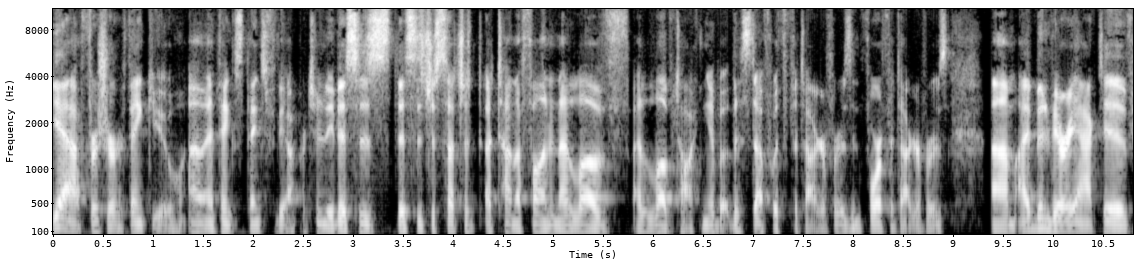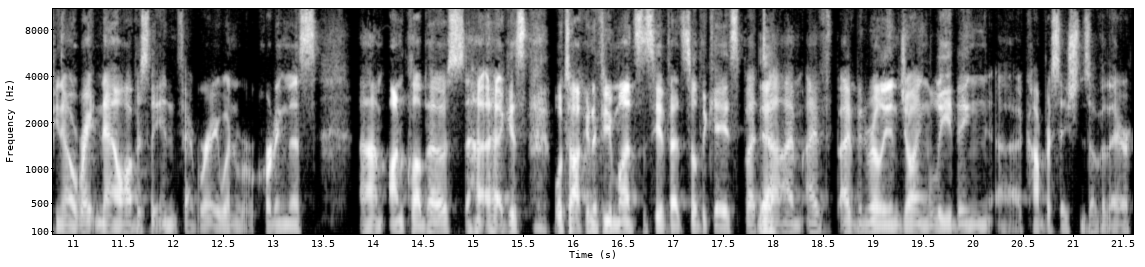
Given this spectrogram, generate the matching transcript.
Yeah, for sure. Thank you, uh, and thanks thanks for the opportunity. This is this is just such a, a ton of fun, and I love I love talking about this stuff with photographers and for photographers. Um, I've been very active, you know, right now, obviously in February when we're recording this um, on Clubhouse. I guess we'll talk in a few months and see if that's still the case. But Yeah. uh, I'm, I've I've been really enjoying leading uh, conversations over there.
